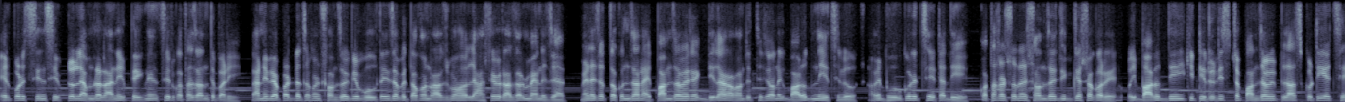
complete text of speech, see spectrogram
এরপরে সিন শিফট হলে আমরা রানীর প্রেগনেন্সির কথা জানতে পারি। রানী ব্যাপারটা যখন সঞ্জয়কে বলতেই যাবে, তখন রাজমহলে আসে রাজার ম্যানেজার ম্যানেজার তখন জানায়, পাঞ্জাবের এক ডিলার আমাদের থেকে অনেক বারুদ নিয়েছিল, আমি ভুল করেছি এটা দিয়ে। কথাটা শুনে সঞ্জয় জিজ্ঞাসা করে, ওই বারুদ দিয়ে কি টেরোরিস্টটা পাঞ্জাবে প্লাস কটিয়েছে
